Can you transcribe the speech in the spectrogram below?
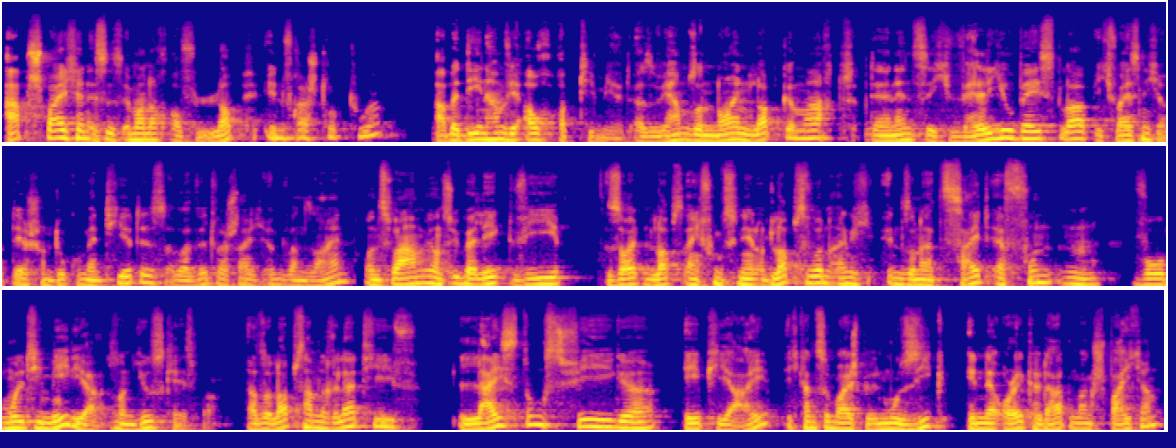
Abspeichern ist es immer noch auf LOB-Infrastruktur. Aber den haben wir auch optimiert. Also wir haben so einen neuen Lob gemacht, der nennt sich Value-Based Lob. Ich weiß nicht, ob der schon dokumentiert ist, aber wird wahrscheinlich irgendwann sein. Und zwar haben wir uns überlegt, wie sollten Lobs eigentlich funktionieren. Und Lobs wurden eigentlich in so einer Zeit erfunden, wo Multimedia so ein Use Case war. Also Lobs haben eine relativ leistungsfähige API. Ich kann zum Beispiel Musik in der Oracle-Datenbank speichern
